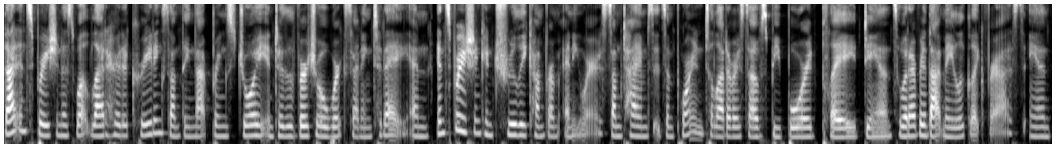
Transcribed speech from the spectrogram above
That inspiration is what led her to creating something that brings joy into the virtual work setting today. And inspiration can truly come from anywhere. Sometimes it's important to let ourselves be bored, play, dance, whatever that may look like for us. And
